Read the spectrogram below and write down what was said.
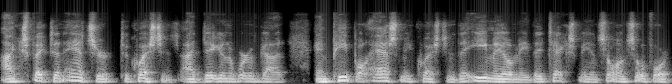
I expect an answer to questions. I dig in the Word of God, and people ask me questions. They email me, they text me, and so on and so forth.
